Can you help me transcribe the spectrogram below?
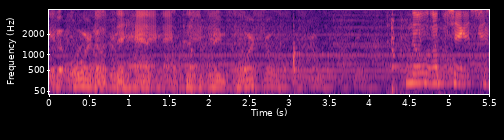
the order of the head of the Supreme Court? No objection.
